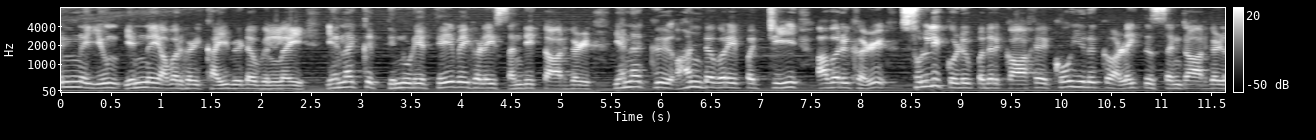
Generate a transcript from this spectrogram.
என்னையும் என்னை அவர்கள் கைவிடவில்லை. எனக்கு என்னுடைய தேவைகளை சந்தித்தார்கள். எனக்கு ஆண்டவரை பற்றி அவர்கள் சொல்லிக் கொடுப்பதற்காக கோயிலுக்கு அழைத்து சென்றார்கள்.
